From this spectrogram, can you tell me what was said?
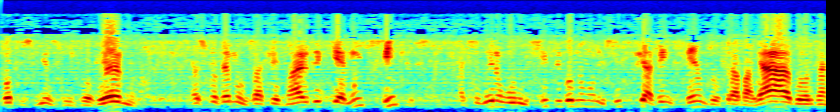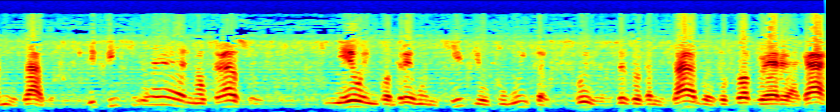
poucos dias do governo, nós podemos afirmar de que é muito simples assumir um município quando o município já vem sendo trabalhado, organizado. Difícil é, no caso, que eu encontrei o um município com muitas coisas desorganizadas, o próprio RH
